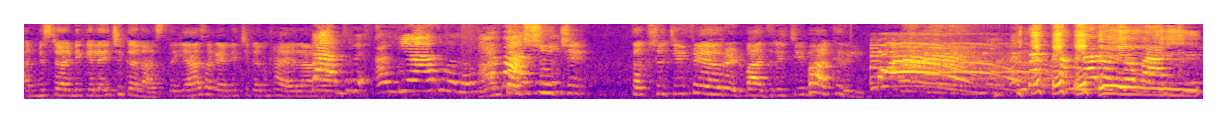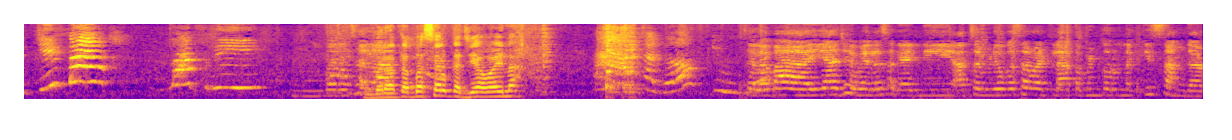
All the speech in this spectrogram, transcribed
आणि मिस्टरांनी केलंय चिकन आज. तर या सगळ्यांनी चिकन खायला. आणि तक्षूची तक्षूची फेवरेट बाजरीची भाकरी. बरं बरं चला आता बसाल का जेवायला? चला बाय या जेवायला सगळ्यांनी. आजचा व्हिडिओ कसा वाटला? कमेंट करून नक्कीच सांगा.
